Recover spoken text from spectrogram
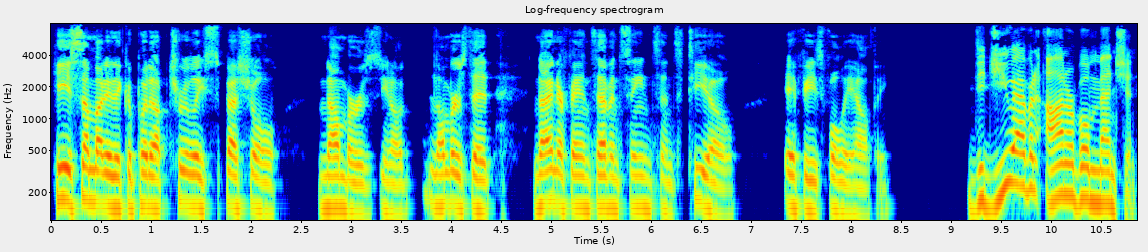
he's somebody that could put up truly special numbers, you know, numbers that Niner fans haven't seen since Tio if he's fully healthy. Did you have an honorable mention?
